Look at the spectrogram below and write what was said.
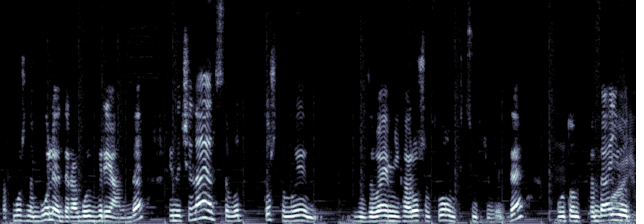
как можно более дорогой вариант, да, и начинается вот то, что мы называем нехорошим словом втюхивать, да, вот он продает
